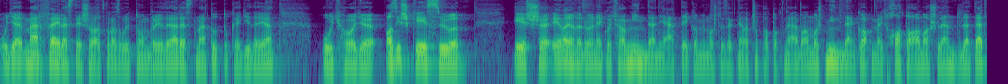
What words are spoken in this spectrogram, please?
Ugye már fejlesztés alatt van az új Tomb Raider, ezt már tudtuk egy ideje, úgyhogy az is készül, és én nagyon örülnék, hogyha minden játék, ami most ezeknél a csapatoknál van, most minden kapna egy hatalmas lendületet,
